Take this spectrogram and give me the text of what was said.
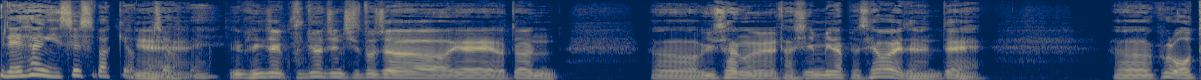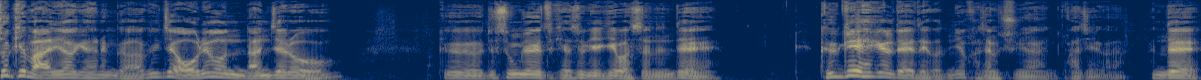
내상이 있을 수밖에 없죠. 예. 네. 굉장히 구겨진 지도자의 어떤 어, 위상을 다시 인민 앞에 세워야 되는데 어, 그걸 어떻게 만회하게 하는가 굉장히 어려운 난제로 그 뉴스 공장에서 계속 얘기해 왔었는데 그게 해결돼야 되거든요. 가장 중요한 과제가. 근데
